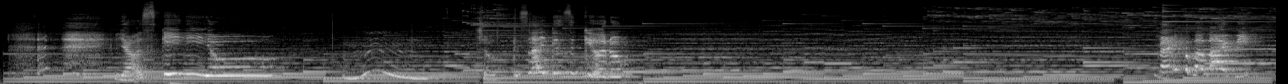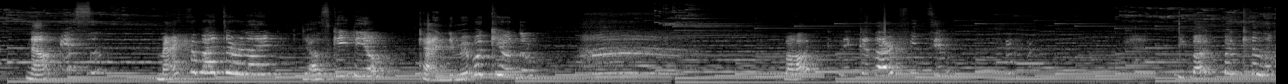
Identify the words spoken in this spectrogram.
Yaz geliyor. Hmm, çok güzel gözüküyorum. Merhaba Barbie. Ne yapıyorsun? Merhaba Caroline. Yaz geliyor. Kendime bakıyordum. Bak ne kadar fitim. Bir bak bakalım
